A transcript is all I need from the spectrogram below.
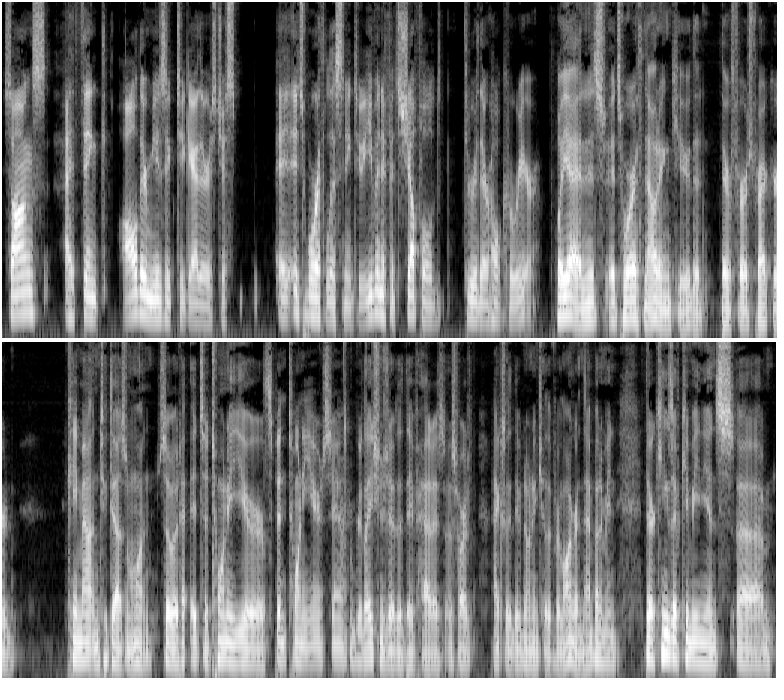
songs, I think all their music together is just it's worth listening to even if it's shuffled through their whole career. Well, yeah, and it's it's worth noting, Q, that their first record came out in 2001. So it, it's a 20 year It's been 20 years, yeah. relationship that they've had as, as far as actually they've known each other for longer than that. But I mean, they're Kings of Convenience, um,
